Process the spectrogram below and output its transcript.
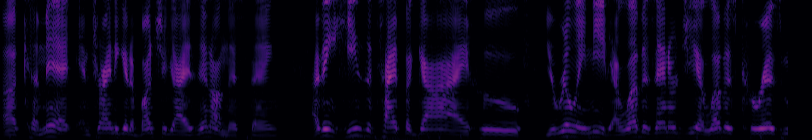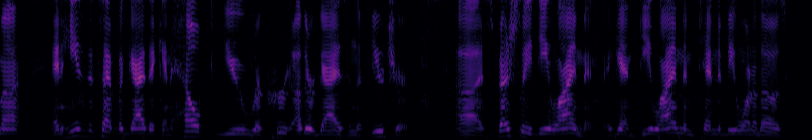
uh, commit and trying to get a bunch of guys in on this thing. I think he's the type of guy who you really need. I love his energy. I love his charisma. And he's the type of guy that can help you recruit other guys in the future, uh, especially D linemen. Again, D linemen tend to be one of those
